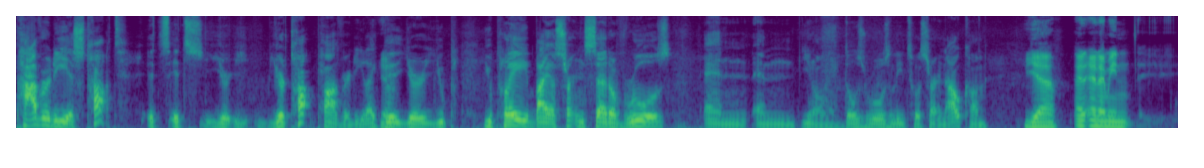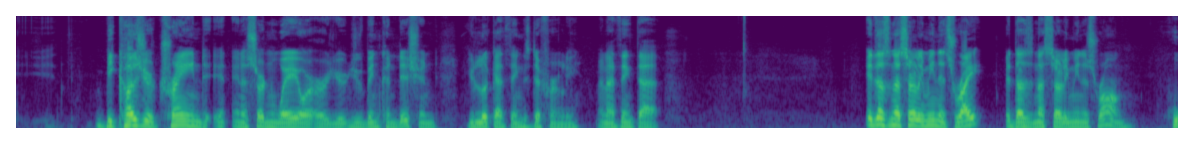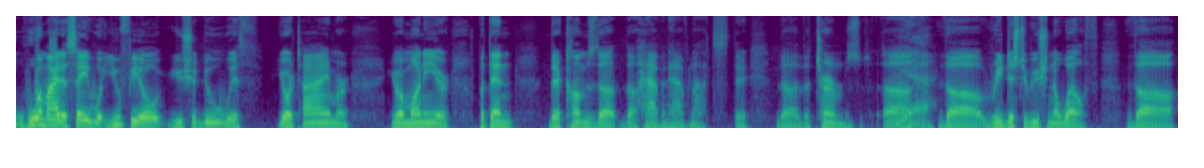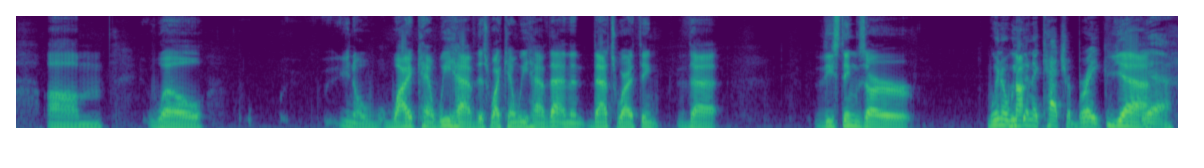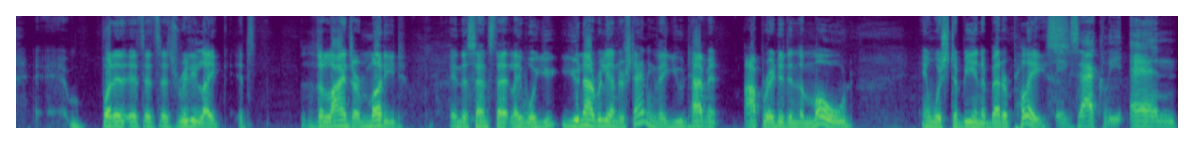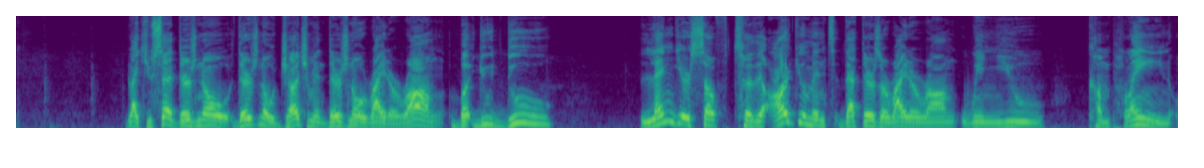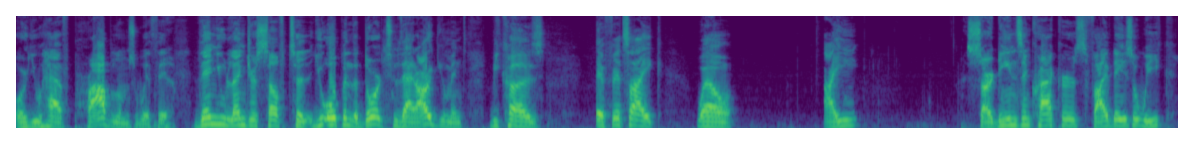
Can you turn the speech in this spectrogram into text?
poverty is taught. It's it's you're you're taught poverty. Like Yeah. the, you're you you play by a certain set of rules, and and you know those rules lead to a certain outcome. Yeah, and and I mean, because you're trained in, in a certain way, or, or you're, you've been conditioned, you look at things differently, and I think that it doesn't necessarily mean it's right. It doesn't necessarily mean it's wrong. Who, who am I to say what you feel you should do with your time or your money or? But then there comes the the have and have nots. The the the terms. Uh, Yeah. The redistribution of wealth. The um, well, you know, why can't we have this? Why can't we have that? And then that's where I think that these things are When are we Not- gonna catch a break? yeah, yeah. but it, it's it's it's really like it's the lines are muddied in the sense that like well you you're not really understanding that you haven't operated in the mode in which to be in a better place Exactly. And like you said, there's no there's no judgment, there's no right or wrong, but you do lend yourself to the argument that there's a right or wrong when you complain or you have problems with it. Yeah. Then you lend yourself to you open the door to that argument because if it's like, well, I eat sardines and crackers five days a week.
